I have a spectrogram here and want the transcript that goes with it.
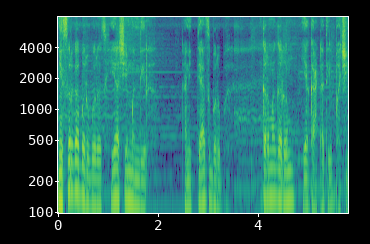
निसर्गाबरोबरच ही अशी मंदिरं आणि त्याचबरोबर गरमागरम या घाटातील भजी.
